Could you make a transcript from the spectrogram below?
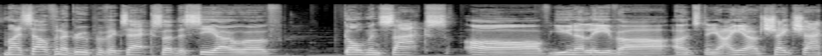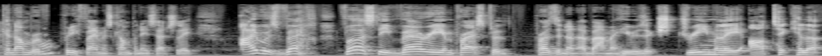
myself and a group of execs, uh, the CEO of Goldman Sachs, of Unilever, Ernst & Young, you know, Shake Shack, a number of pretty famous companies actually. I was very, firstly very impressed with President Obama. He was extremely articulate,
